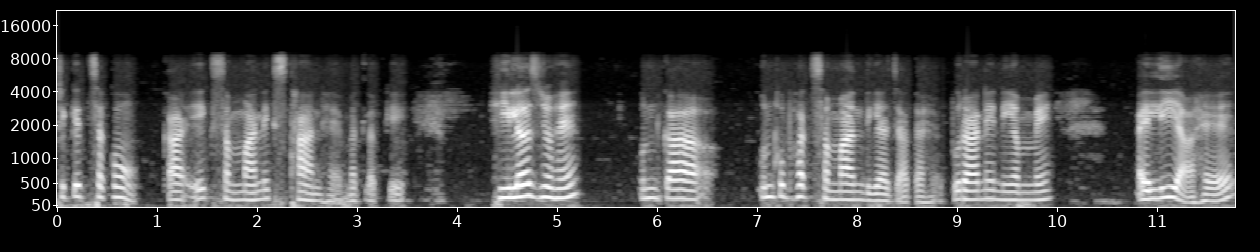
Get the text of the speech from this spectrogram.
चिकित्सकों का एक सम्मानित स्थान है मतलब कि हीलर्स जो हैं, उनका उनको बहुत सम्मान दिया जाता है। पुराने नियम में एलिया है,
